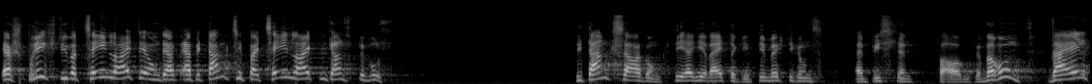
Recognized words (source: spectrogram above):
Er spricht über zehn Leute und er, er bedankt sich bei zehn Leuten ganz bewusst. Die Danksagung, die er hier weitergibt, die möchte ich uns ein bisschen vor Augen führen. Warum? Weil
